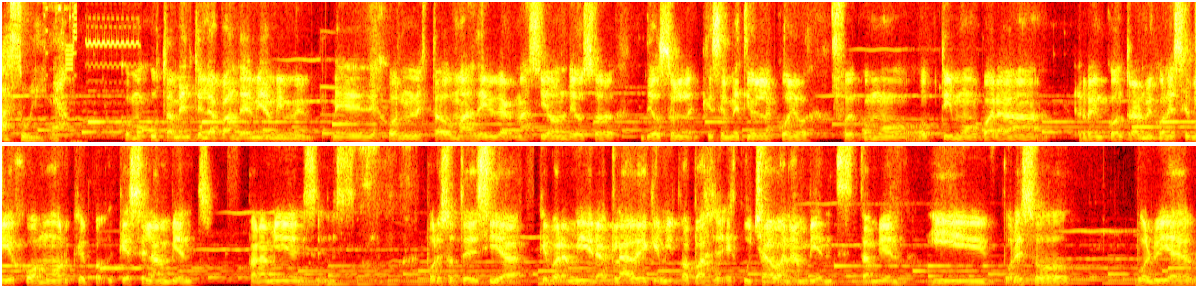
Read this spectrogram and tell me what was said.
Azulina. Como justamente la pandemia a mí me, dejó en un estado más de hibernación, de oso, de oso que se metió en la cueva, fue como óptimo para reencontrarme con ese viejo amor que, es el ambient. Para mí es, por eso te decía que para mí era clave que mis papás escuchaban ambient también. Y por eso volví a,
